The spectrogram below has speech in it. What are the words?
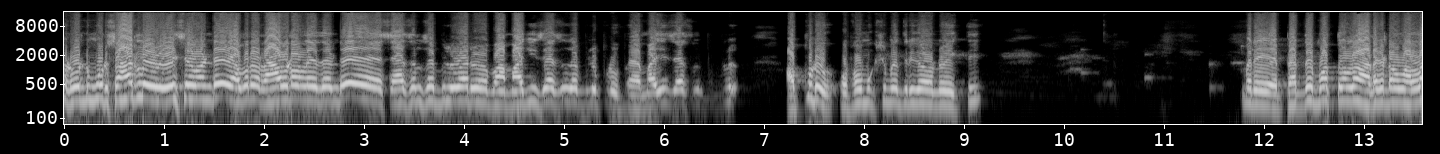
రెండు మూడు సార్లు వేసామండి ఎవరు రావడం లేదండి. శాసనసభ్యులు వారు మా మాజీ శాసనసభ్యులు ఇప్పుడు మాజీ శాసనసభ్యులు అప్పుడు ఉప ముఖ్యమంత్రిగా ఉన్న వ్యక్తి. మరి పెద్ద మొత్తంలో అడగడం వల్ల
